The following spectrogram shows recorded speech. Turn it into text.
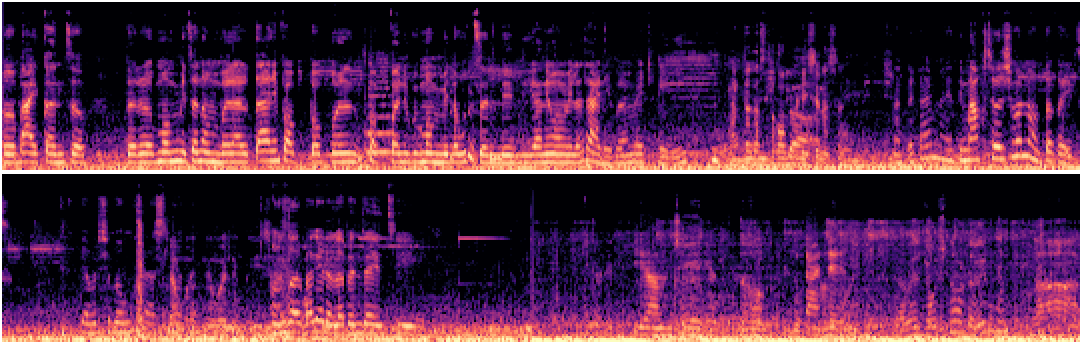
अं, बायकांचं तर मम्मीचा नंबर आलता आणि पप्पा पण पप्पाने पण मम्मीला उचललेली आणि मम्मीला साडी पण भेटलेली. आता कसं कॉम्पिटिशन असं आता काय माहिती मागच्या वर्षी पण नव्हतं काहीच. या वर्षी बघू काय असलं गरबा गेलेला पण जायची. तर आमच्या एरियात दांडे जोश नव्हतं रे पण. हा,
